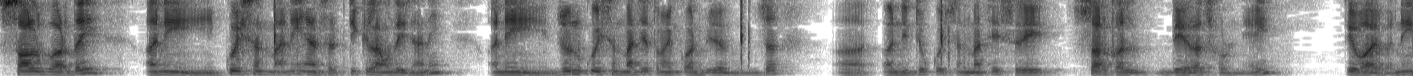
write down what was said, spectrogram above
सल्भ गर्दै अनि क्वेसनमा नै एन्सर टिक लाउँदै जाने। अनि जुन क्वेसनमा चाहिँ तपाईँ कन्फ्युजन हुनुहुन्छ अनि त्यो क्वेसनमा चाहिँ यसरी सर्कल दिएर छोड्ने है। त्यो भयो भने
